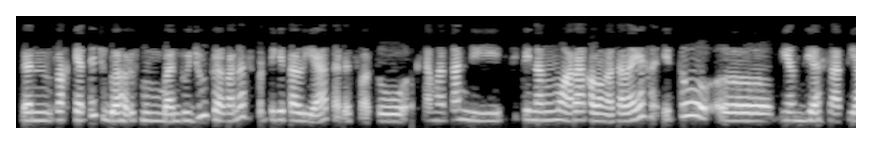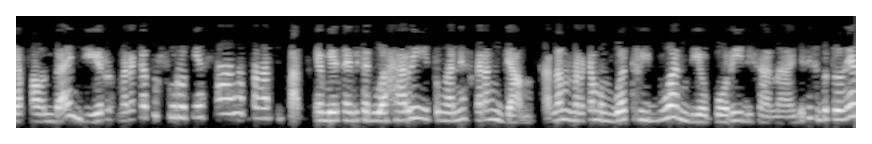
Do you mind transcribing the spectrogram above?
dan rakyatnya juga harus membantu juga karena seperti kita lihat ada suatu kecamatan di Cipinang Muara kalau nggak salah ya itu eh, yang biasa tiap tahun banjir mereka tuh surutnya sangat sangat cepat. Yang biasanya bisa dua hari hitungannya sekarang jam karena mereka membuat ribuan biopori di sana. Jadi sebetulnya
